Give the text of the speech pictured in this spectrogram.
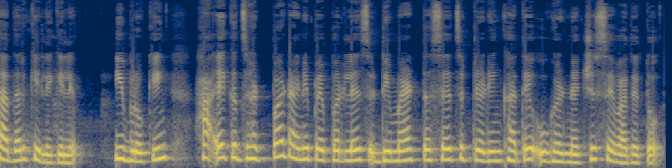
सादर केले गेले. ई ब्रोकिंग हा एक झटपट आणि पेपरलेस डीमॅट तसेच ट्रेडिंग खाते उघडण्याची सेवा देतो.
